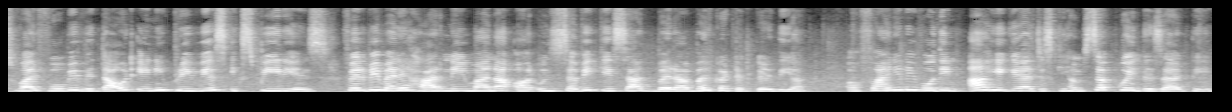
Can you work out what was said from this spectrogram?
only housewife वो भी विदाउट एनी प्रीवियस एक्सपीरियंस फिर भी मैंने हार नहीं माना और उन सभी के साथ बराबर का टक्कर दिया। और फाइनली वो दिन आ ही गया जिसकी हम सबको इंतज़ार थी।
